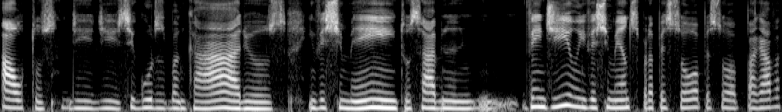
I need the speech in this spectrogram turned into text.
altos de, de seguros bancários, investimentos, sabe? Vendiam investimentos para a pessoa, a pessoa pagava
